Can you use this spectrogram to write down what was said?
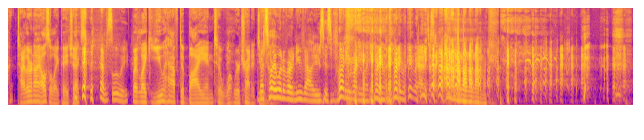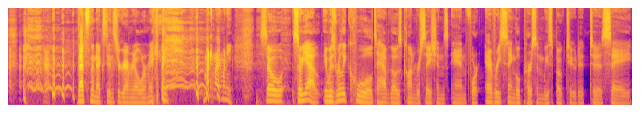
Tyler and I also like paychecks, Absolutely. but like you have to buy into what we're trying to do. That's why one of our new values is money, money, money, money, money, money, money, money. just like nom, nom, nom, nom, nom. That's the next Instagram reel we're making. money, money, money. So, so yeah, it was really cool to have those conversations, and for every single person we spoke to, to to say,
